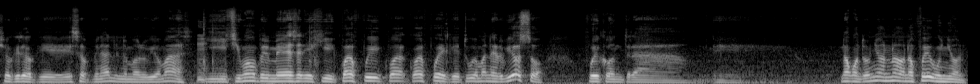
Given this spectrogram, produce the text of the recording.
Yo creo que esos penales no me olvido más. Y vos me das a elegir cuál fue, cuál, fue el que tuve más nervioso, fue contra... Eh, no, contra Unión, no, no fue Unión.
